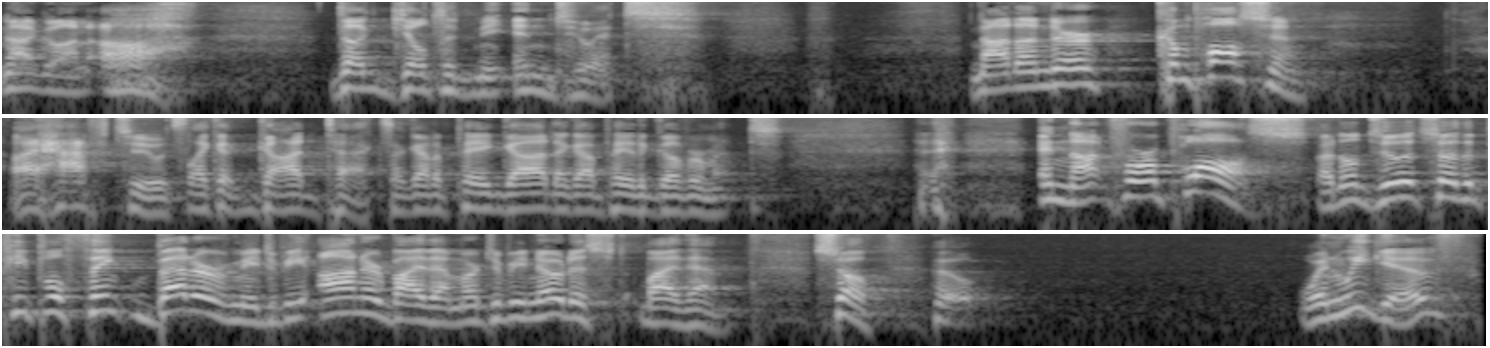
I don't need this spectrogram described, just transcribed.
Not going, ah, oh, Doug guilted me into it not under compulsion. I have to. It's like a God tax. I got to pay God, and I got to pay the government. and not for applause. I don't do it so that people think better of me, to be honored by them or to be noticed by them. So, uh, when we give,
